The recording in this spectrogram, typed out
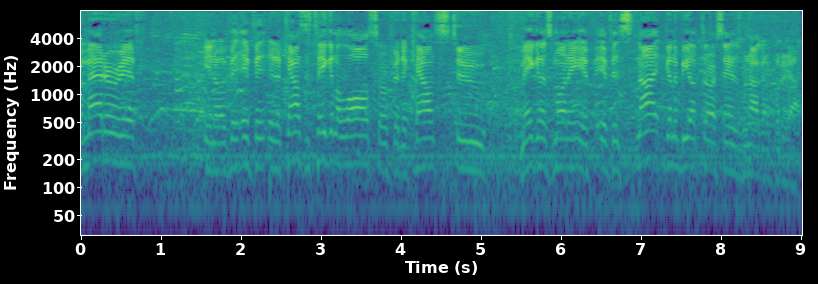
No matter if you know if it, if it, it accounts to taking a loss or if it accounts to making us money. If, if it's not going to be up to our standards, we're not going to put it out.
